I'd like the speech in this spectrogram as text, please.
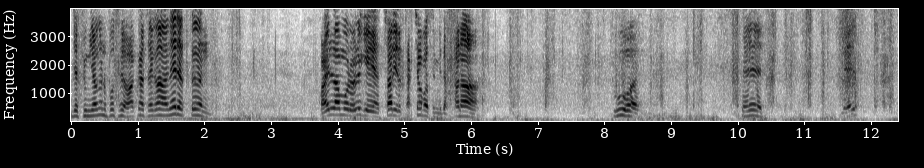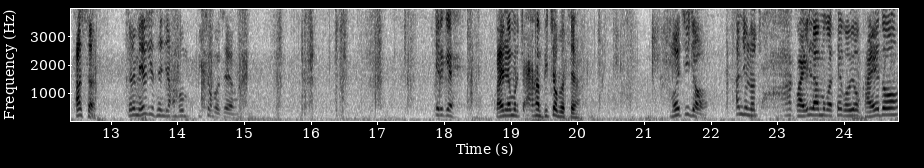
이제 중요한 거는 보세요. 아까 제가 내렸던 과일나무를 여기에 자리를 딱 잡았습니다. 하나, 둘, 셋, 넷, 다섯. 그러면 여기서 이제 한번 비춰보세요. 이렇게 과일나무를 쫙 한번 비춰보세요. 멋지죠? 한 줄로 쫙 과일나무가 되고 요 가에도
